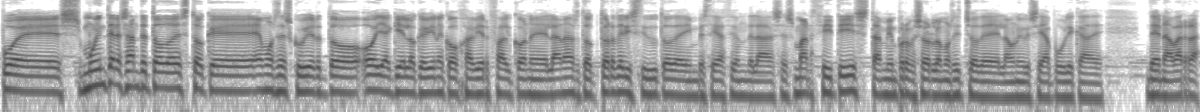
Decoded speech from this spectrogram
Pues muy interesante todo esto que hemos descubierto hoy aquí en lo que viene con Javier Falcón Lanas, doctor del Instituto de Investigación de las Smart Cities, también profesor, lo hemos dicho, de la Universidad Pública de, Navarra.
